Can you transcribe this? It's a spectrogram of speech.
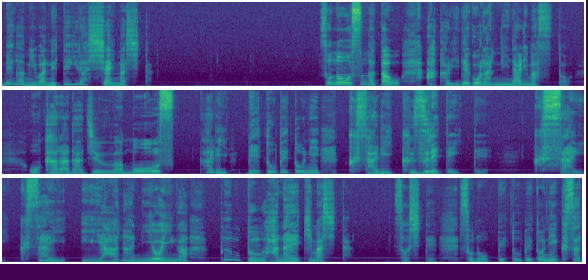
女神は寝ていらっしゃいました。そのお姿を明かりでご覧になりますとお体中はもうすっかりベトベトに腐り崩れていて臭い臭い嫌な匂いがぷんぷん鼻へきました。そしてそのベトベトに腐っ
